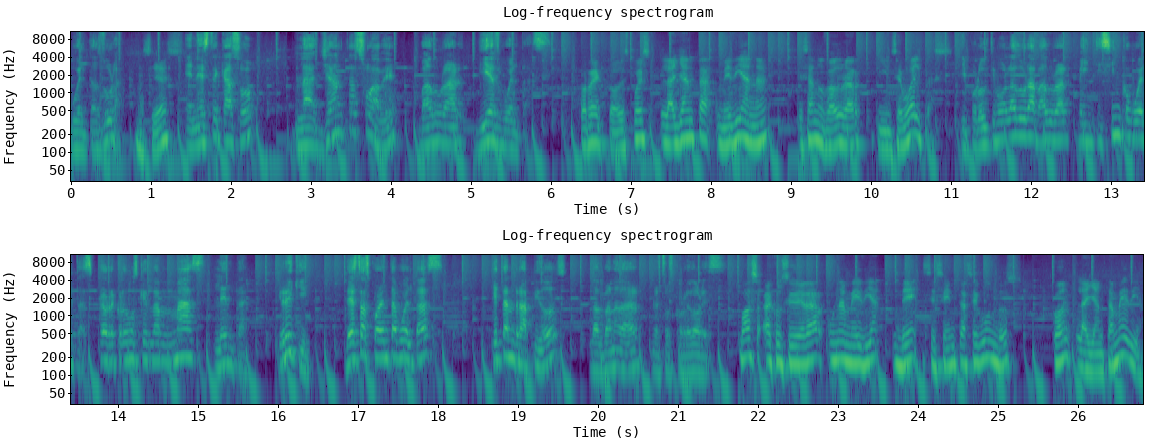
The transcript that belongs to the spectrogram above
vueltas dura. Así es. En este caso, la llanta suave va a durar 10 vueltas. Correcto. Después, la llanta mediana, esa nos va a durar 15 vueltas. Y por último, la dura va a durar 25 vueltas. Pero recordemos que es la más lenta. Y Ricky, de estas 40 vueltas, ¿qué tan rápidos las van a dar nuestros corredores. Vamos a considerar una media de 60 segundos con la llanta media.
